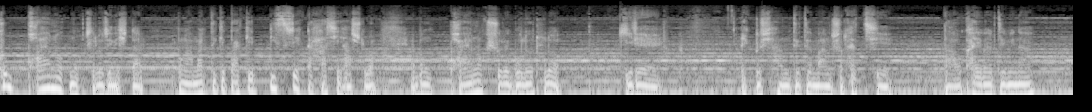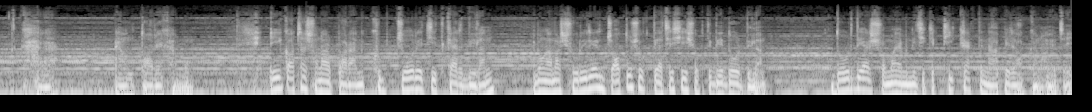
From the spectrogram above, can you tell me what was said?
খুব ভয়ানক মুখ ছিল জিনিসটার এবং আমার দিকে তাকিয়ে পিছড়ে একটা হাসি হাসলো এবং ভয়ানক সুরে বলে উঠল, কিরে, একটু শান্তিতে মাংস খাচ্ছি। তাও খাইবার দিবি না। খারা এখন তরে খাব। এই কথা শোনার পর আমি খুব জোরে চিৎকার দিলাম এবং আমার শরীরের যত শক্তি আছে সেই শক্তি দিয়ে দৌড় দিলাম। দৌড় দেওয়ার সময় আমি নিজেকে ঠিক রাখতে না পেরে অজ্ঞান হয়ে যাই।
